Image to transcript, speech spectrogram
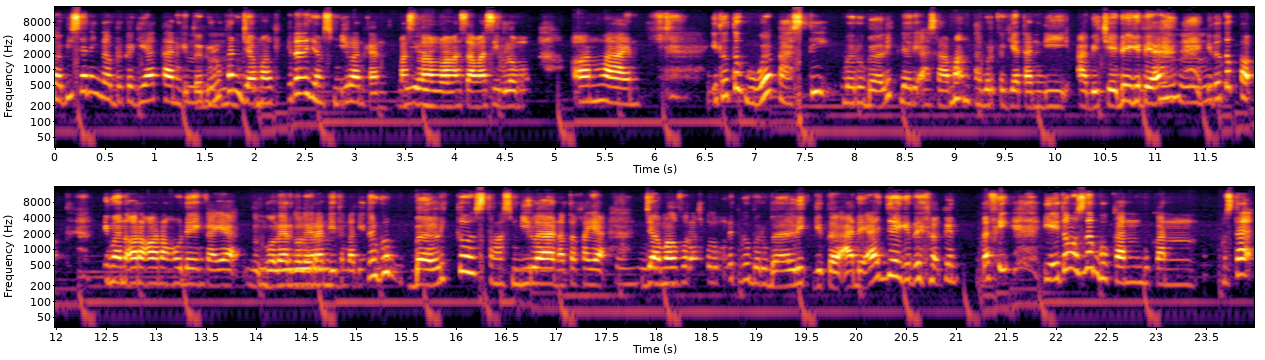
nggak bisa nih nggak berkegiatan gitu. Mm-hmm. dulu kan Jamal kita jam 9 kan masa yeah, masa masih belum online itu tuh gue pasti baru balik dari asrama entah berkegiatan di ABCD gitu ya mm-hmm. itu tuh di mana orang-orang udah yang kayak goler-goleran di tempat itu gue balik tuh setengah sembilan atau kayak mm-hmm. Jamal kurang 10 menit gue baru balik gitu ada aja gitu ya tapi ya itu maksudnya bukan bukan maksudnya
